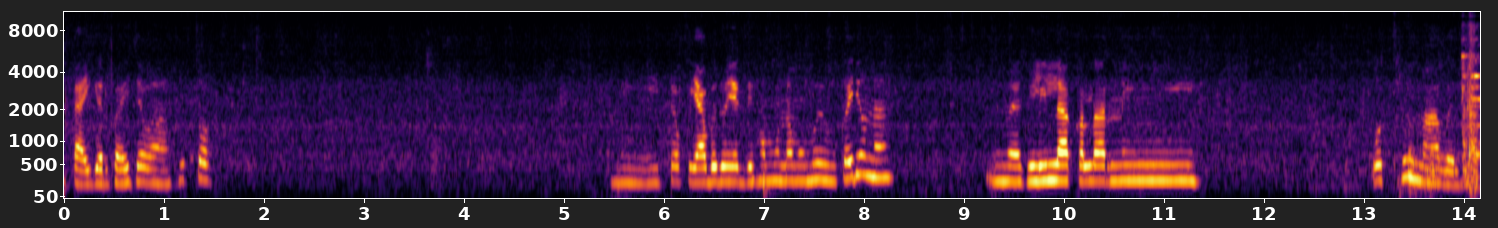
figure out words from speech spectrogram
ટાઈગર ભાઈ જવા તો. ની આ બધું એક હમું નમું મૂયું કર્યું ને, એમાં એક લીલા કલરની કોથળીમાં આવેલી.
